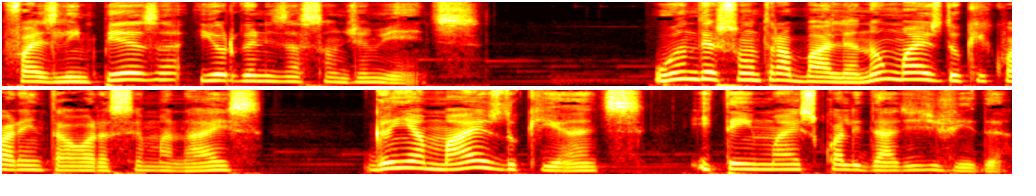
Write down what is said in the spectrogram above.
Faz limpeza e organização de ambientes. O Anderson trabalha não mais do que 40 horas semanais, ganha mais do que antes e tem mais qualidade de vida.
